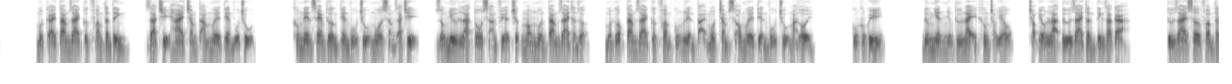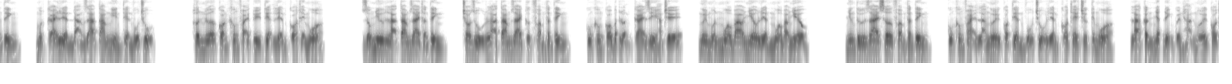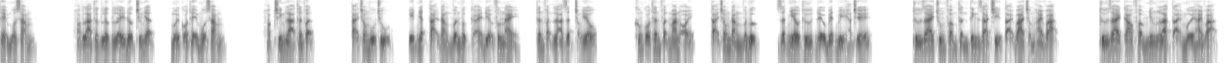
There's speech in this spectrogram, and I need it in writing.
Một cái tam giai cực phẩm thần tinh, giá trị hai trăm tám mươi tiền vũ trụ không nên xem thường tiền vũ trụ mua sắm giá trị, giống như là tô sán phía trước mong muốn tam giai thần dược, một gốc tam giai cực phẩm cũng liền tại một trăm sáu mươi tiền vũ trụ mà thôi. Cũng không quý. Đương nhiên những thứ này không trọng yếu trọng yếu là tứ giai thần tinh giá cả. Tứ giai sơ phẩm thần tinh, một cái liền đáng giá tám nghìn tiền vũ trụ. Hơn nữa còn không phải tùy tiện liền có thể mua. Giống như là tam giai thần tinh, cho dù là tam giai cực phẩm thần tinh, cũng không có bất luận cái gì hạn chế, ngươi muốn mua bao nhiêu liền mua bao nhiêu. Nhưng tứ giai sơ phẩm thần tinh, cũng không phải là ngươi có tiền vũ trụ liền có thể trực tiếp mua, là cần nhất định quyền hạn mới có thể mua sắm hoặc là thực lực lấy được chứng nhận mới có thể mua sắm, hoặc chính là thân phận. Tại trong vũ trụ, ít nhất tại đằng vân vực cái địa phương này, thân phận là rất trọng yếu. Không có thân phận mà nói, tại trong đằng vân vực, rất nhiều thứ đều biết bị hạn chế. Thứ giai trung phẩm thần tinh giá trị tại ba hai vạn. Thứ giai cao phẩm nhưng là tại mười hai vạn.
